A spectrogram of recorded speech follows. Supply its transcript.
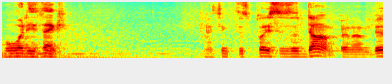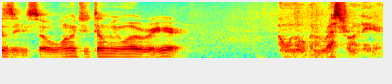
Well, what do you think? I think this place is a dump and I'm busy, so why don't you tell me why we're here? I want to open a restaurant here,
